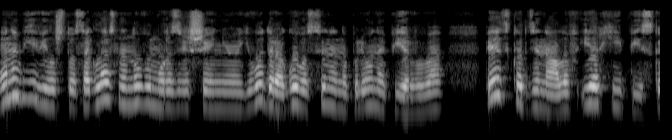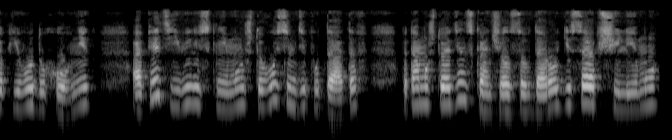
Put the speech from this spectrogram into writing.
Он объявил, что согласно новому разрешению его дорогого сына Наполеона I, пять кардиналов и архиепископ, его духовник, опять явились к нему, что восемь депутатов, потому что один скончался в дороге, сообщили ему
